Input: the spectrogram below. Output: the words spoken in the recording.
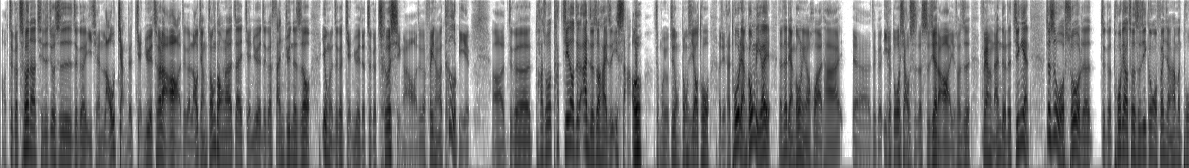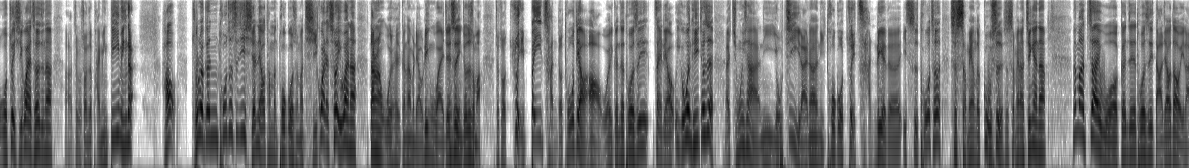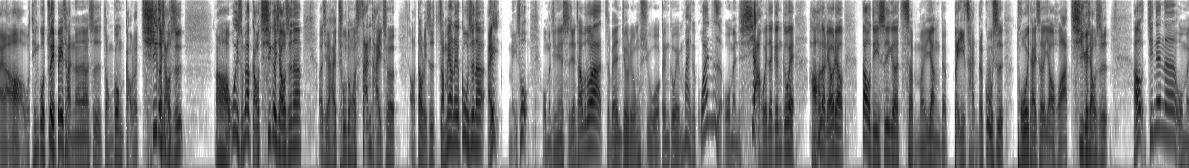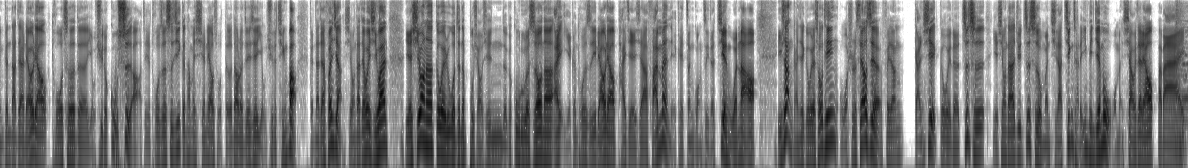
哦，这个车呢，其实就是这个以前老蒋的检阅车了啊。这个老蒋总统呢，在检阅这个三军的时候，用了这个检阅的这个车型啊，哦，这个非常的特别啊。这个他说他接到这个案子的时候，他也是一傻哦，怎么有这种东西要拖，而且才拖两公里而已。但这两公里呢，花了他呃这个一个多小时的时间了啊，也算是非常难得的经验。这是我所有的这个拖吊车司机跟我分享他们拖过最奇怪的车子呢，啊，这个算是排名第一名的。好。除了跟拖车司机闲聊他们拖过什么奇怪的车以外呢，当然我也会跟他们聊另外一件事情，就是什么叫做最悲惨的拖吊啊！我会跟这拖车司机再聊一个问题，就是，哎，请问一下，你有记忆以来呢，你拖过最惨烈的一次拖车是什么样的故事，是什么样的经验呢？那么在我跟这些拖车司机打交道以来了啊，我听过最悲惨的呢是总共搞了七个小时。啊，为什么要搞七个小时呢？而且还出动了三台车啊，到底是怎么样的一个故事呢？哎，没错，我们今天时间差不多了，这边就容许我跟各位卖个关子，我们下回再跟各位好好的聊一聊，到底是一个怎么样的悲惨的故事，拖一台车要花七个小时。好，今天呢，我们跟大家聊一聊拖车的有趣的故事啊，这些拖车司机跟他们闲聊所得到的这些有趣的情报，跟大家分享，希望大家会喜欢，也希望呢，各位如果真的不小心这个过路的时候呢，哎，也跟拖车司机聊一聊，排解一下烦闷，也可以增广自己的见闻了啊。以上感谢各位的收听，我是 Celsius，非常感谢各位的支持，也希望大家去支持我们其他精彩的音频节目，我们下回再聊，拜拜。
